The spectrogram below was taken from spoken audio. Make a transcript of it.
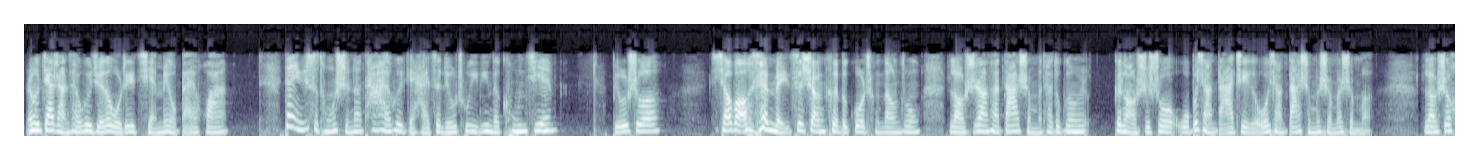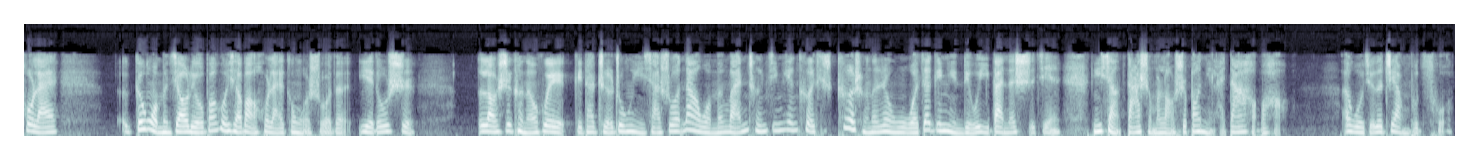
然后家长才会觉得我这个钱没有白花。但与此同时呢，他还会给孩子留出一定的空间。比如说，小宝在每次上课的过程当中，老师让他搭什么，他都跟跟老师说：“我不想搭这个，我想搭什么什么什么。”老师后来。呃跟我们交流，包括小宝后来跟我说的，也都是老师可能会给他折中一下，说那我们完成今天课课程的任务，我再给你留一半的时间，你想搭什么，老师帮你来搭好不好？哎，我觉得这样不错。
